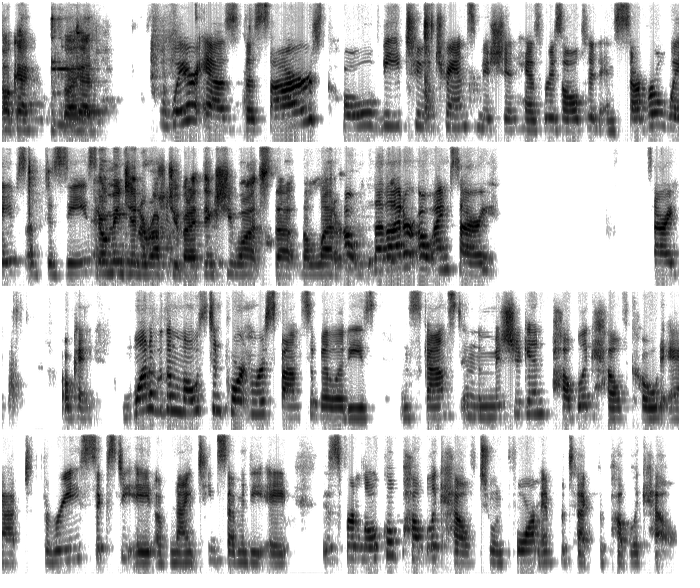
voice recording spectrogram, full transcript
Okay, go ahead. Whereas the SARS-CoV-2 transmission has resulted in several waves of disease. I don't mean to interrupt you, but I think she wants the, the letter. Oh, the letter, oh, I'm sorry. Sorry. Okay. One of the most important responsibilities ensconced in the Michigan Public Health Code Act 368 of 1978 is for local public health to inform and protect the public health.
